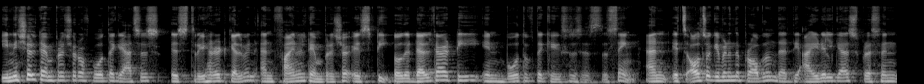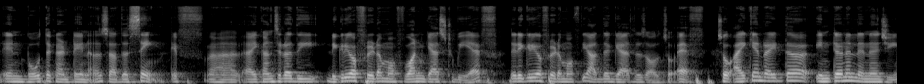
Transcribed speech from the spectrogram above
initial temperature of both the gases is 300 Kelvin and final temperature is T. So the delta T in both of the cases is the same. And it's also given in the problem that the ideal gas present in both the containers are the same. If if uh, I consider the degree of freedom of one gas to be F, the degree of freedom of the other gas is also F. So I can write the internal energy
